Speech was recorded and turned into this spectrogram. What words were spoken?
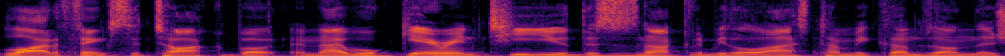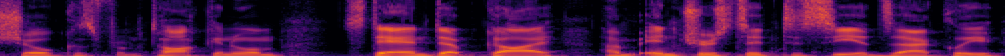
a lot of things to talk about. And I will guarantee you this is not going to be the last time he comes on this show because from talking to him, stand up guy, I'm interested to see exactly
